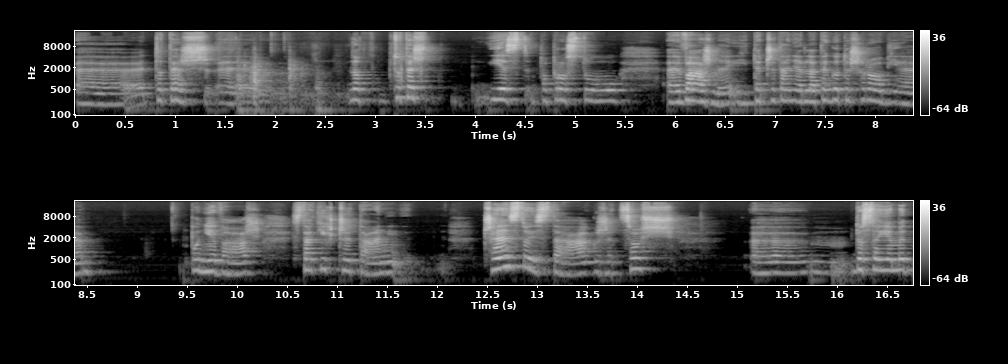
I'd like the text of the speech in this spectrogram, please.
e, to też, e, no, to też jest po prostu ważne i te czytania dlatego też robię, ponieważ z takich czytań często jest tak, że coś dostajemy,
